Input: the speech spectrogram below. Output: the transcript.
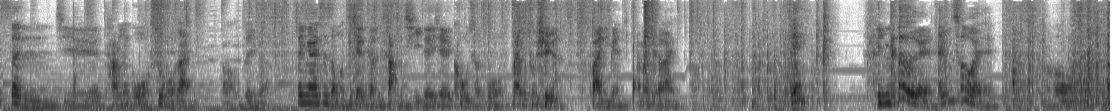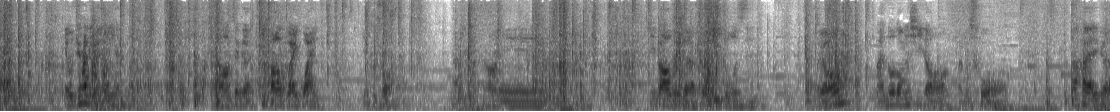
圣节糖果漱口袋啊，这个这应该是什么？之前可能档期的一些库存货卖不出去，放在里面还蛮可爱的啊。哎。平客哎，还不错哎，然后哎，我觉得它里面东西很多，然后这个一包乖乖也不错，然后呢，一包这个多利多汁，哎呦，蛮多东西的哦，还不错哦。然后还有一个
